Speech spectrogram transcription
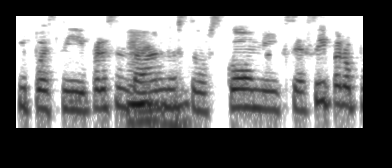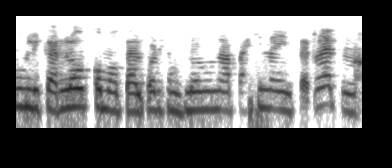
y pues sí presentaban nuestros cómics y así, pero publicarlo como tal, por ejemplo, en una página de internet, no.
